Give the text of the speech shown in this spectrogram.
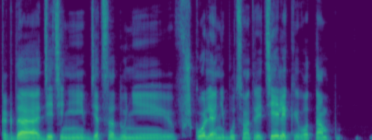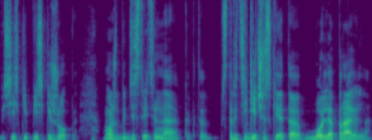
когда дети не в детсаду, не в школе, они будут смотреть телек, и вот там сиськи, письки, жопы. Может быть, действительно, как-то стратегически это более правильно.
